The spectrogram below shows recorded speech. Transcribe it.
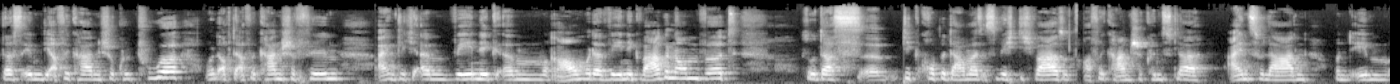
dass eben die afrikanische Kultur und auch der afrikanische Film eigentlich ähm, wenig ähm, Raum oder wenig wahrgenommen wird, so dass äh, die Gruppe damals es wichtig war, so afrikanische Künstler einzuladen und eben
